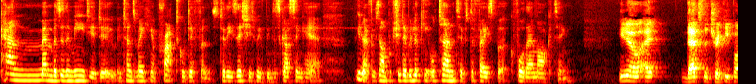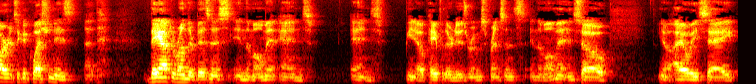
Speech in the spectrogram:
can members of the media do in terms of making a practical difference to these issues we've been discussing here? You know, for example, should they be looking at alternatives to Facebook for their marketing? You know, I, that's the tricky part. It's a good question. Is uh, they have to run their business in the moment and and you know pay for their newsrooms, for instance, in the moment. And so, you know, I always say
